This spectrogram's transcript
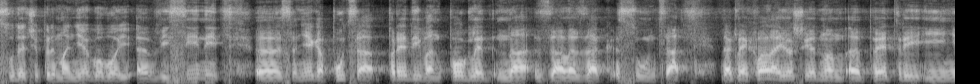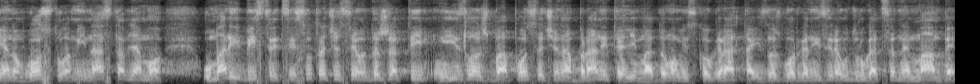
sudeći prema njegovoj e, visini, e, sa njega puca predivan pogled na zalazak sunca. Dakle, hvala još jednom e, Petri i njenom gostu, a mi nastavljamo u Mariji Bistrici. Sutra će se održati izložba posvećena braniteljima Domovinskog rata. Izložbu organizira udruga Crne Mambe.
